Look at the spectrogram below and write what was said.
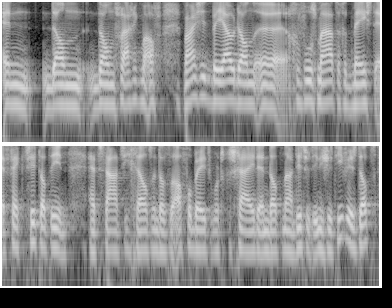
en dan, dan vraag ik me af, waar zit bij jou dan gevoelsmatig het meeste effect? Zit dat in het statiegeld en dat het afval beter wordt gescheiden en dat nou, dit soort initiatieven, is dat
